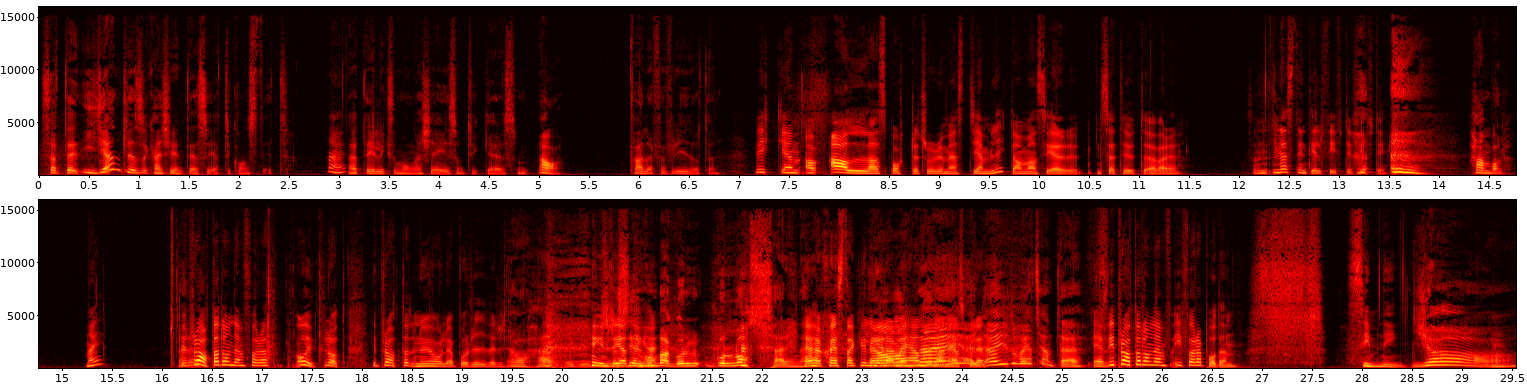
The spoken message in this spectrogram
Så att det, egentligen så kanske det inte är så jättekonstigt. Nej. Att det är liksom många tjejer som tycker, som, ja, faller för friidrotten. Vilken av alla sporter tror du är mest jämlikt om man ser sett utövare? Som nästintill 50-50. Handboll. Nej? Vi pratade om den förra... Oj, förlåt. Vi pratade... Nu håller jag på och river. Ja, herregud. Inredning här. hon bara går, går loss här inne. Jag gestikulerar med händerna nej, när jag skulle... Nej, då vet jag inte. Eh, Vi pratade om den i förra podden. Simning. Ja,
